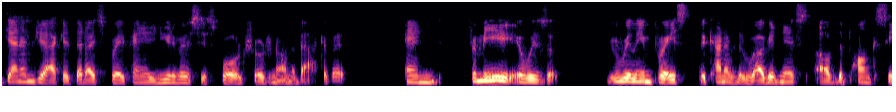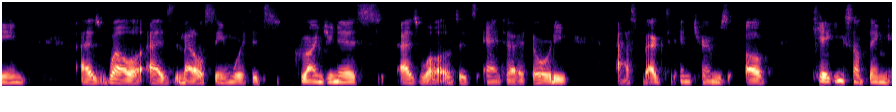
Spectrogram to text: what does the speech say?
denim jacket that I spray painted University of Spoiled Children on the back of it. And for me, it was really embraced the kind of the ruggedness of the punk scene as well as the metal scene with its grunginess as well as its anti-authority aspect in terms of taking something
